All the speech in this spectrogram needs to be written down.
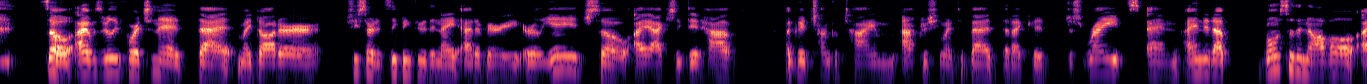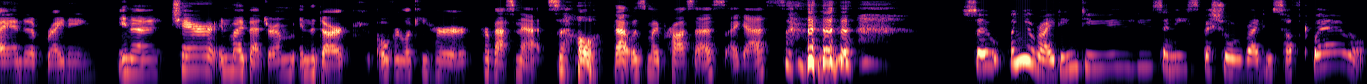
so I was really fortunate that my daughter she started sleeping through the night at a very early age. So I actually did have a good chunk of time after she went to bed that I could just write. And I ended up, most of the novel, I ended up writing in a chair in my bedroom in the dark, overlooking her, her bassinet. So that was my process, I guess. So, when you're writing, do you use any special writing software or?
